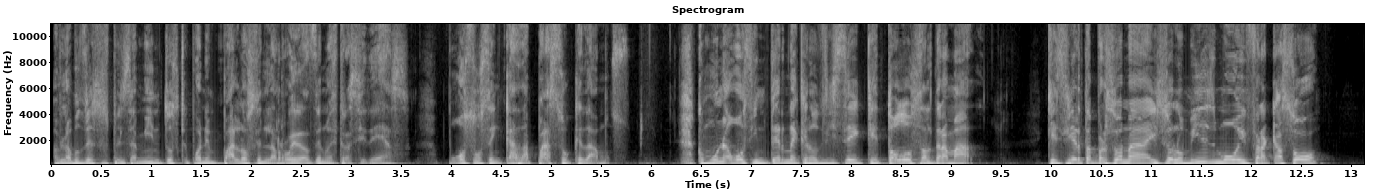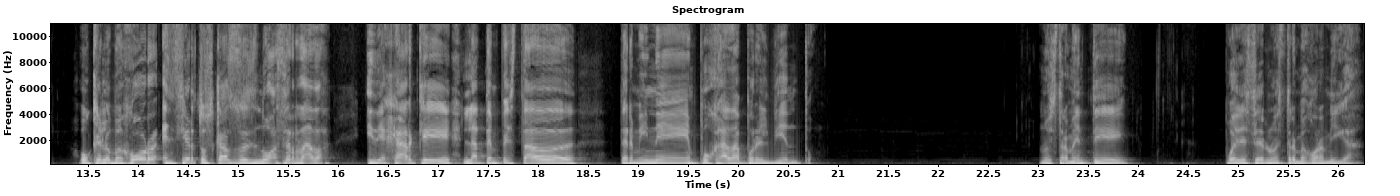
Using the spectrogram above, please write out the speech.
Hablamos de esos pensamientos que ponen palos en las ruedas de nuestras ideas, pozos en cada paso que damos. Como una voz interna que nos dice que todo saldrá mal, que cierta persona hizo lo mismo y fracasó, o que lo mejor en ciertos casos es no hacer nada y dejar que la tempestad termine empujada por el viento. Nuestra mente puede ser nuestra mejor amiga,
